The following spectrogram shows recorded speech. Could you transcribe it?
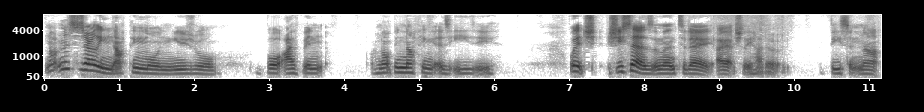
not necessarily napping more than usual, but I've been I've not been napping as easy. Which she says, and then today I actually had a decent nap.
